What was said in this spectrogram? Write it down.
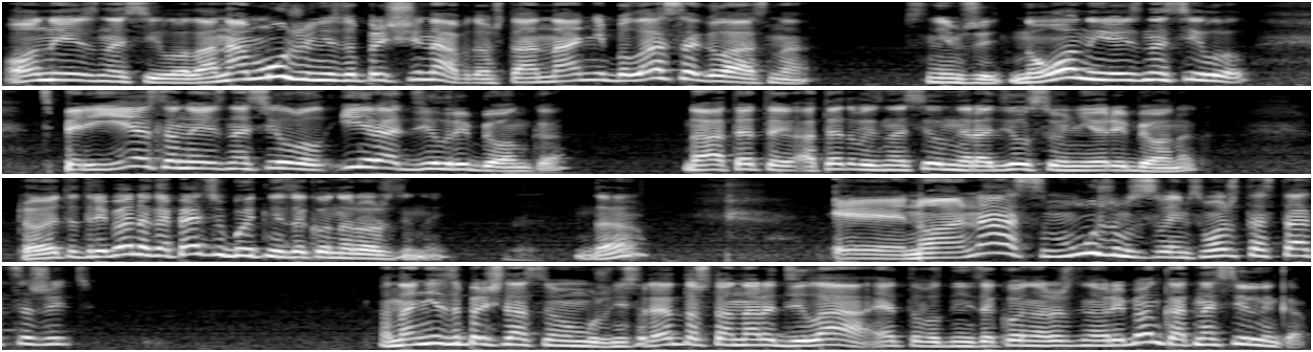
Он ее изнасиловал. Она мужу не запрещена, потому что она не была согласна с ним жить. Но он ее изнасиловал. Теперь, если он ее изнасиловал и родил ребенка, да, от, этой, от этого изнасилования родился у нее ребенок, то этот ребенок опять же будет незаконно рожденный. Да? Э, но она с мужем со своим сможет остаться жить. Она не запрещена своему мужу, несмотря на то, что она родила этого незаконно рожденного ребенка от насильника.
